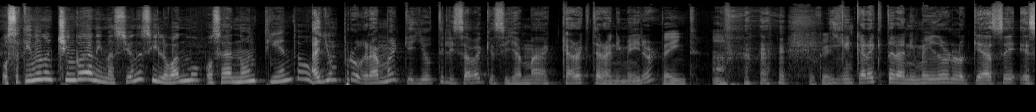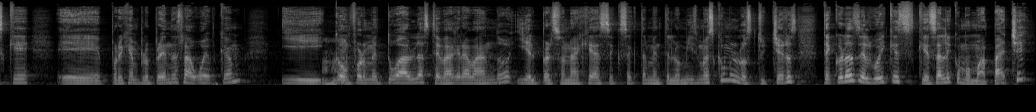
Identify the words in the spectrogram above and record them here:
O sea, tienen un chingo de animaciones y lo van, o sea, no entiendo. Hay un programa que yo utilizaba que se llama Character Animator. Paint. Ah. Y en Character Animator lo que hace es que, eh, por ejemplo, prendes la webcam y Ajá. conforme tú hablas te va grabando y el personaje hace exactamente lo mismo. Es como los tucheros. ¿Te acuerdas del güey que, es- que sale como mapache?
